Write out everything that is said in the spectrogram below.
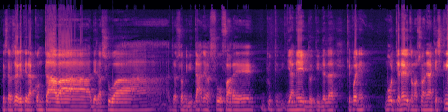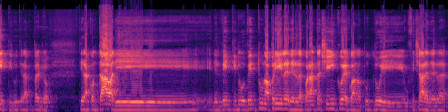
questa persona che ti raccontava della sua, della sua milità, del suo fare tutti gli aneddoti, del, che poi ne, molti aneddoti non sono neanche scritti, lui ti, per esempio, ti raccontava di, del 22, 21 aprile del 45 quando tu, lui ufficiale del,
